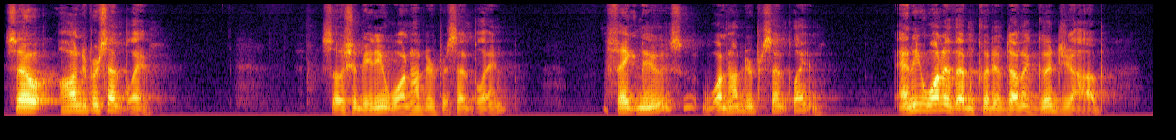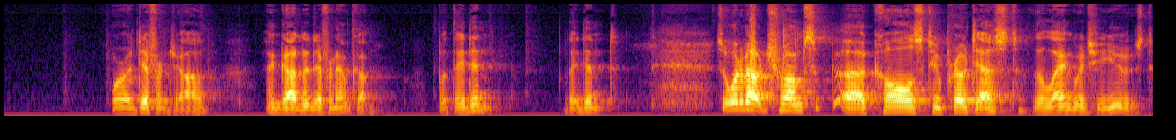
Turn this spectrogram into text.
So 100% blame. Social media, 100% blame. Fake news, 100% blame. Any one of them could have done a good job or a different job and gotten a different outcome. But they didn't. They didn't. So, what about Trump's uh, calls to protest, the language he used?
